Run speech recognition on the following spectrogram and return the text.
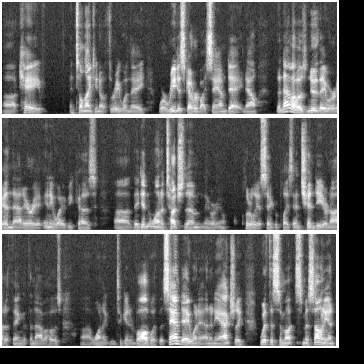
uh, cave until 1903 when they were rediscovered by Sam Day. Now, the Navajos knew they were in that area anyway because uh, they didn't want to touch them. They were you know, clearly a sacred place, and Chindi are not a thing that the Navajos uh, wanted to get involved with. But Sam Day went in and he actually, with the Smithsonian,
